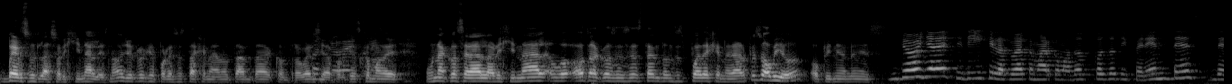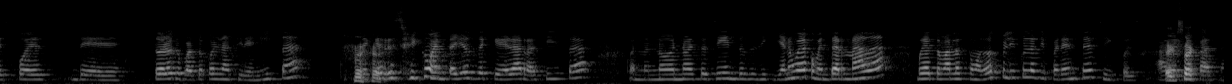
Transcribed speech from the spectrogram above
versus las originales, ¿no? Yo creo que por eso está generando tanta controversia, porque es como de una cosa era la original, otra cosa es esta, entonces puede generar, pues obvio, opiniones. Yo ya decidí que las voy a tomar como dos cosas diferentes después de todo lo que pasó con la sirenita, de que recibí comentarios de que era racista, cuando no, no es así, entonces dije, ya no voy a comentar nada, voy a tomarlas como dos películas diferentes y pues a ver Exacto. qué pasa.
